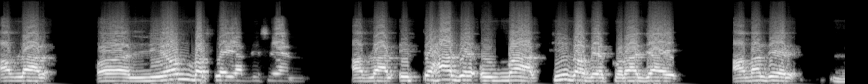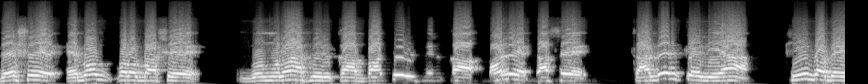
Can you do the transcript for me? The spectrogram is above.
আপনার নিয়ম বাতলাইয়া দিয়েছেন আপনার ইত্তেহাদে উম্মা কীভাবে করা যায়। আমাদের দেশে এবং প্রবাসে গুমরা ফিরকা বাতিল ফিরকা অনেক আছে। তাদেরকে নিয়ে কীভাবে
